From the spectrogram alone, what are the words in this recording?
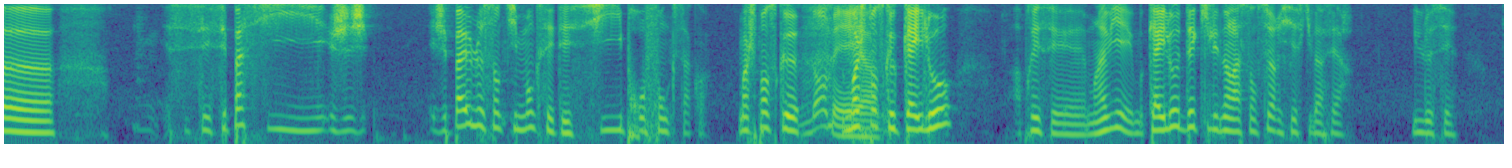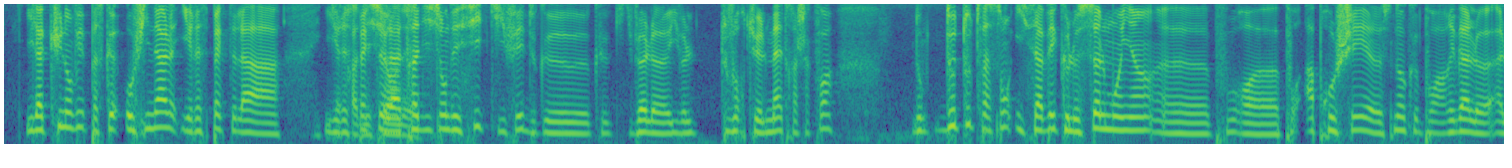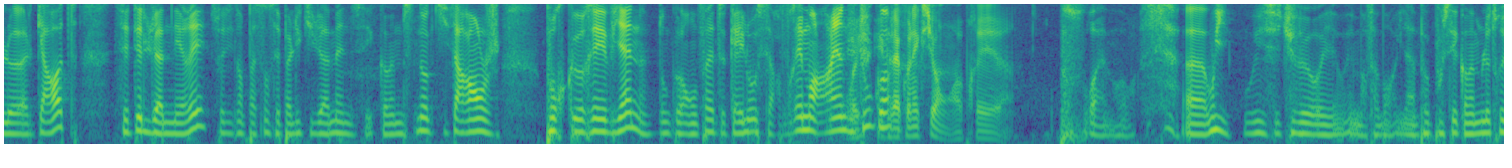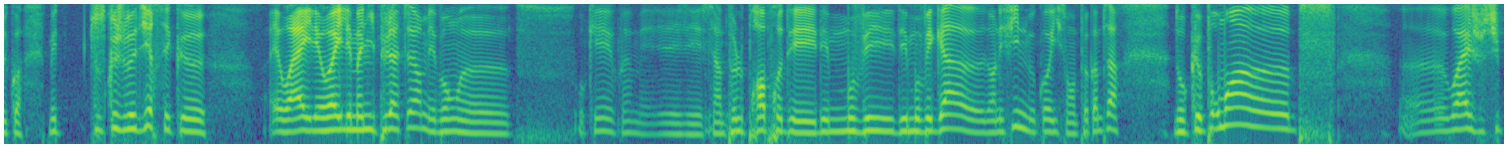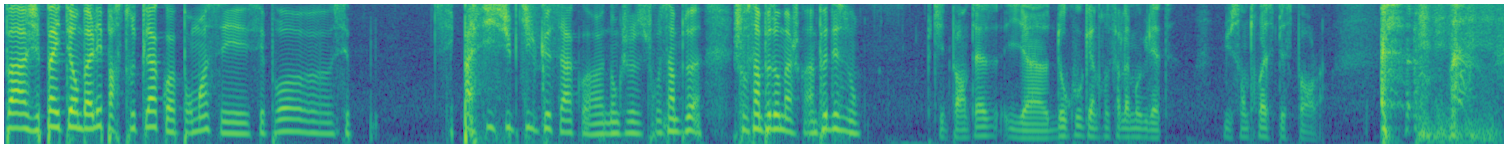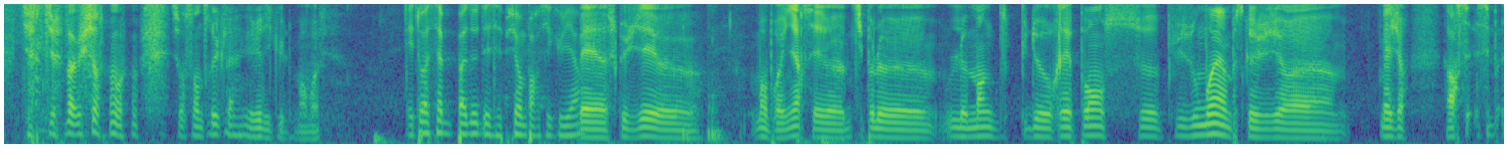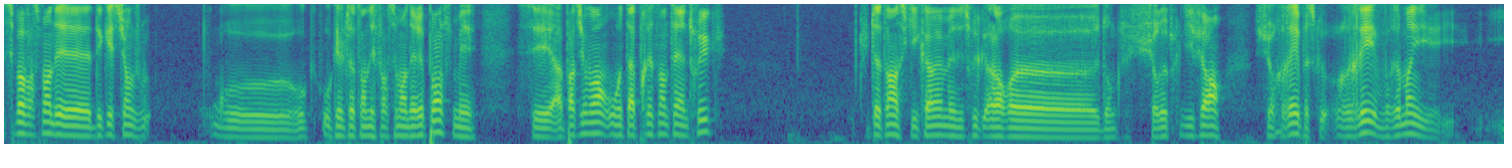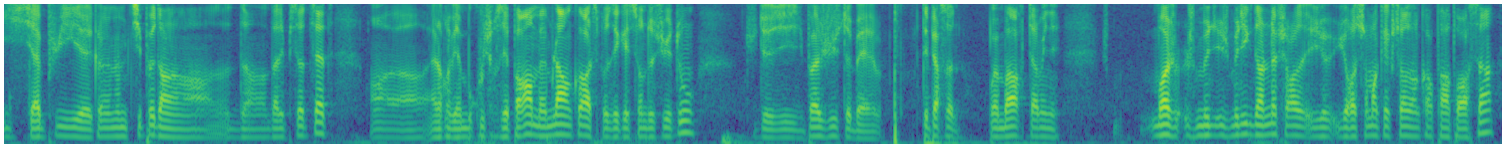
c'est- pas si. j'ai- pas eu le sentiment que c'était si profond que ça, quoi. Moi, je pense que. Non, mais. moi, je pense que Kylo. Après, c'est mon avis. Kylo, dès qu'il est dans l'ascenseur, il sait ce qu'il va faire. Il le sait. Il a qu'une envie parce qu'au final, il respecte la, il La respecte tradition la des- tradition des sites qui fait de, que qu'ils veulent, euh, ils veulent toujours tuer le maître à chaque fois. Donc de toute façon, il savait que le seul moyen euh, pour, euh, pour approcher euh, Snoke, pour arriver à le, à le- à le carotte, c'était de lui amener Rey. Soit dit en passant, c'est pas lui qui lui amène, c'est quand même Snoke qui s'arrange pour que Rey vienne. Donc en fait, Kylo sert vraiment à rien du Ouais, il tout. fait- Quoi. il fait la connexion. Après, Euh, oui, oui, si tu veux, oui, oui, enfin bon, il a un peu poussé quand même le truc, quoi. Mais tout ce que je veux dire, c'est que, eh ouais, il est, ouais, il manipulateur, mais bon, euh, ok, quoi, mais c'est un peu le propre des, mauvais, gars euh, dans les films, quoi. Ils sont un peu comme ça. Donc pour moi, ouais, je suis pas, j'ai pas été emballé par ce truc-là, quoi. Pour moi, c'est, c'est pas, si subtil que ça, quoi. Donc je, je trouve ça un peu, je trouve ça un peu dommage, quoi, un peu décevant. Petite parenthèse, il y a Doku qui est en train de faire de la mobilette. Du 103 SP Sport là. tu tu l'as pas vu sur, sur son truc là? Il est ridicule. Bon bref. Et toi, Seb, pas de déception particulière? Ben, ce que je disais, euh, bon, pour c'est euh, un petit peu le, le manque de réponses, euh, plus ou moins, parce que je veux dire, euh, mais je veux dire, alors c'est- pas forcément des, des questions que je, au- au- auxquelles j'attendais forcément des réponses, mais c'est à partir du moment où on t'a présenté un truc, tu t'attends à ce qu'il y ait quand même des trucs, alors, euh, donc sur deux trucs différents, sur Ray, parce que Ray, vraiment, il, s'appuie quand même un petit peu dans, dans, l'épisode 7. Euh, elle revient beaucoup sur ses parents, même là encore, elle se pose des questions dessus et tout. Tu te dis pas juste, ben, t'es personne, point barre, terminé. Moi, je, je me, dis- je me dis que dans le 9, il y aura- sûrement quelque chose encore par rapport à ça.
